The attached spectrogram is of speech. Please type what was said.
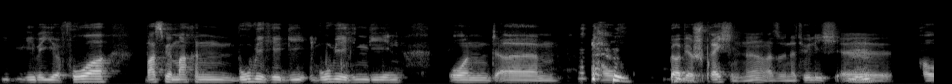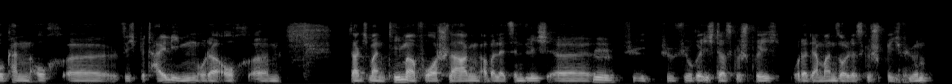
gebe ihr vor, was wir machen, wo wir, hier wo wir hingehen und ähm, auch über wir sprechen. Ne? Also natürlich, äh, mhm. Frau kann auch äh, sich beteiligen oder auch ähm, sage ich mal, ein Thema vorschlagen, aber letztendlich äh, hm. fü fü führe ich das Gespräch oder der Mann soll das Gespräch führen.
